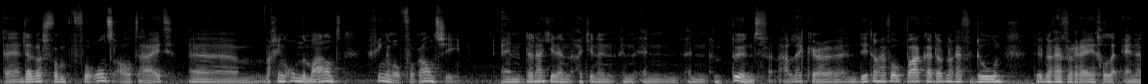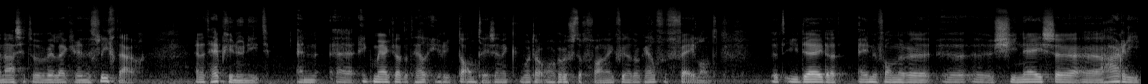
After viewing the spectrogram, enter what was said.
En dat was voor, voor ons altijd. Ehm, we gingen om de maand gingen we op vakantie. En dan had je een, had je een, een, een, een, punt van, nou lekker, eh, dit nog even oppakken, dat nog even doen, dit nog even regelen. En daarna zitten we weer lekker in het vliegtuig. En dat heb je nu niet. En uh, ik merk dat het heel irritant is en ik word er onrustig van. Ik vind het ook heel vervelend. Het idee dat een of andere Chinese Harry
